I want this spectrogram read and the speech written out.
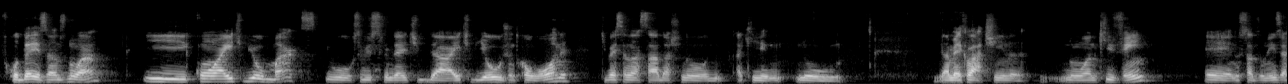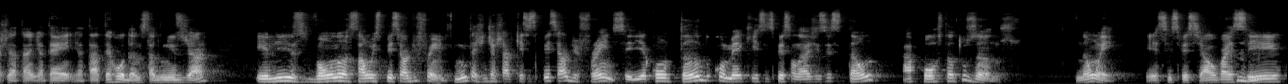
Ficou 10 anos no ar. E com a HBO Max, o serviço de streaming da HBO junto com o Warner, que vai ser lançado, acho, no, aqui no, na América Latina no ano que vem, é, nos Estados Unidos, acho que já está já tá, já tá até rodando nos Estados Unidos já, eles vão lançar um especial de Friends. Muita gente achava que esse especial de Friends seria contando como é que esses personagens estão após tantos anos. Não é. Esse especial vai ser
